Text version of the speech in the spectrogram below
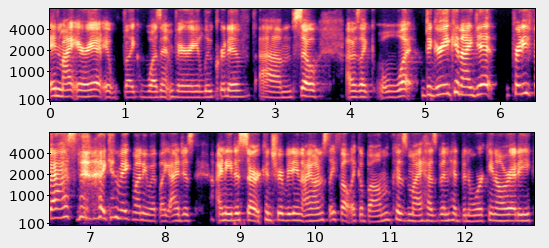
in my area it like wasn't very lucrative um so i was like well, what degree can i get pretty fast that i can make money with like i just i need to start contributing i honestly felt like a bum because my husband had been working already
